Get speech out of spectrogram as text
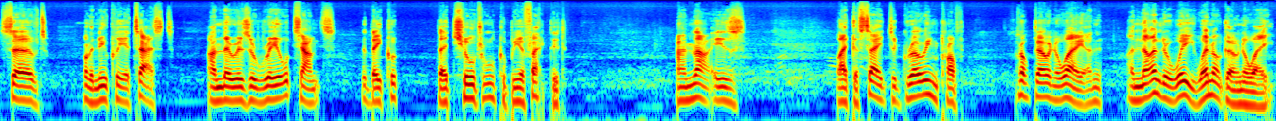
served on a nuclear test and there is a real chance that they could their children could be affected. And that is like I said, it's a growing problem. Not going away and, and neither are we, we're not going away.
